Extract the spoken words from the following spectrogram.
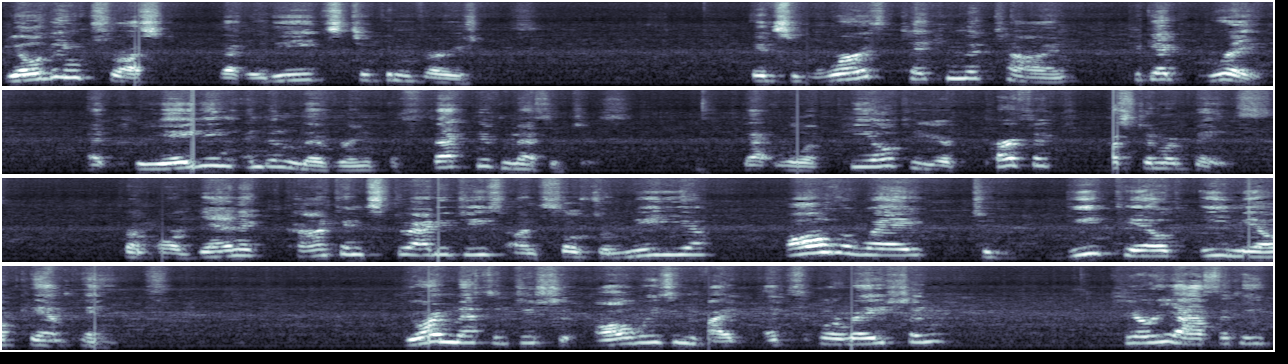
building trust that leads to conversions. It's worth taking the time to get great at creating and delivering effective messages that will appeal to your perfect customer base, from organic content strategies on social media all the way to detailed email campaigns. Your messages should always invite exploration, curiosity,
